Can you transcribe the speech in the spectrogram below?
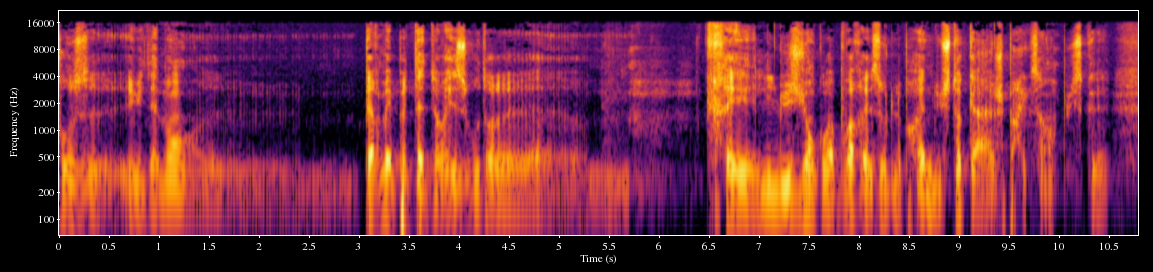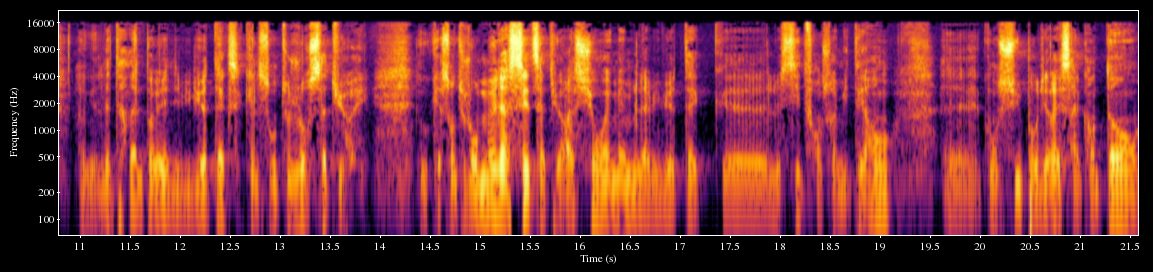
pose évidemment, euh, permet peut-être de résoudre, euh, créer l'illusion qu'on va pouvoir résoudre le problème du stockage, par exemple, puisque l'éternel problème des bibliothèques, c'est qu'elles sont toujours saturées, ou qu'elles sont toujours menacées de saturation, et même la bibliothèque, euh, le site François Mitterrand, conçu pour durer 50 ans,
